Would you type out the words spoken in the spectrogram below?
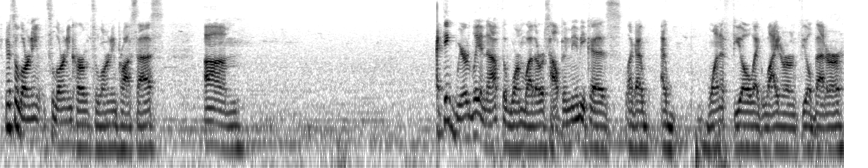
You know, it's a learning, it's a learning curve, it's a learning process. Um, I think weirdly enough, the warm weather is helping me because like I, I want to feel like lighter and feel better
